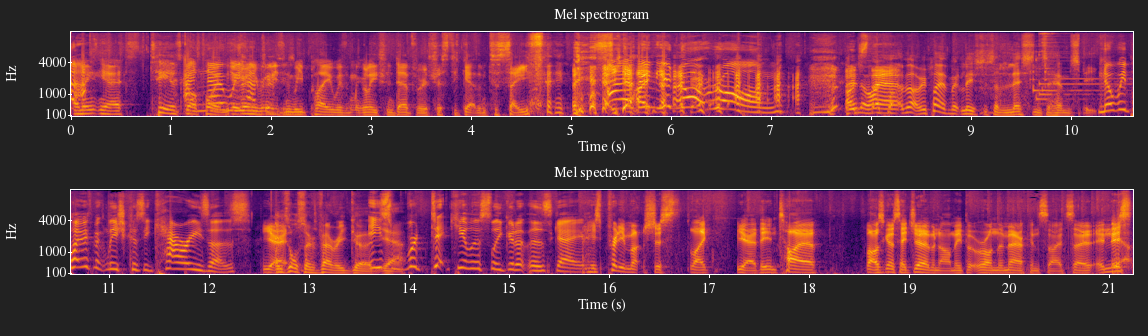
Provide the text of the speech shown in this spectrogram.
I mean, yeah, Tia's got a point. The have only to- reason we play with McLeish and Devler is just to get them to say things. I mean, you're not wrong. I know, I play, no, we play with McLeish just to listen to him speak. No, we play with McLeish because he carries us. yeah, He's also very good. He's yeah. ridiculously good at this game. he's pretty much just like yeah the entire well, I was going to say German army, but we're on the American side. So in this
